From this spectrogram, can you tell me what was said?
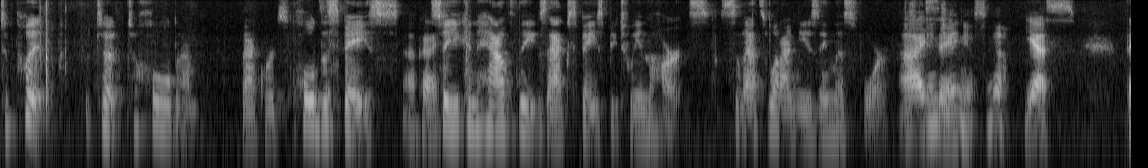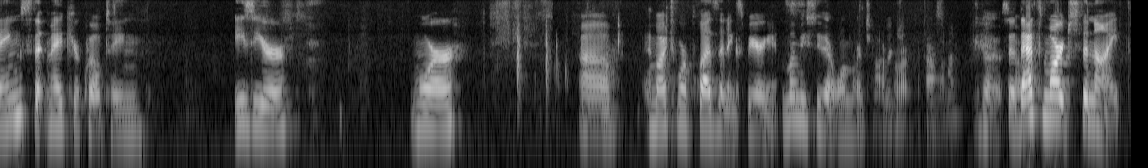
to put to to hold. I'm backwards. Hold the space. Okay, So you can have the exact space between the hearts. So that's what I'm using this for. I see. Ingenious, yeah. Yes, things that make your quilting easier, more, uh, much more pleasant experience. Let me see that one more time. Which- Laura. Wanna- the- So that's March the 9th.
